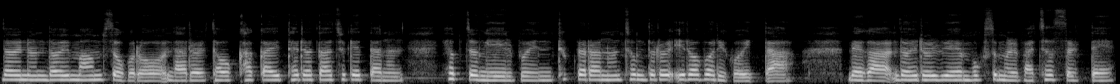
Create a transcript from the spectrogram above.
너희는 너희 마음속으로 나를 더욱 가까이 데려다 주겠다는 협정의 일부인 특별한 은총들을 잃어버리고 있다. 내가 너희를 위해 목숨을 바쳤을 때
